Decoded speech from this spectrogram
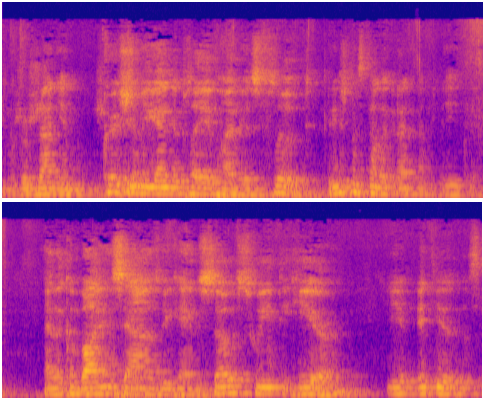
этим жужжанием, Krishna шмелей, began to play upon his flute. Кришна стал играть на флейте. And the combined sounds became so sweet to hear И эти с-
